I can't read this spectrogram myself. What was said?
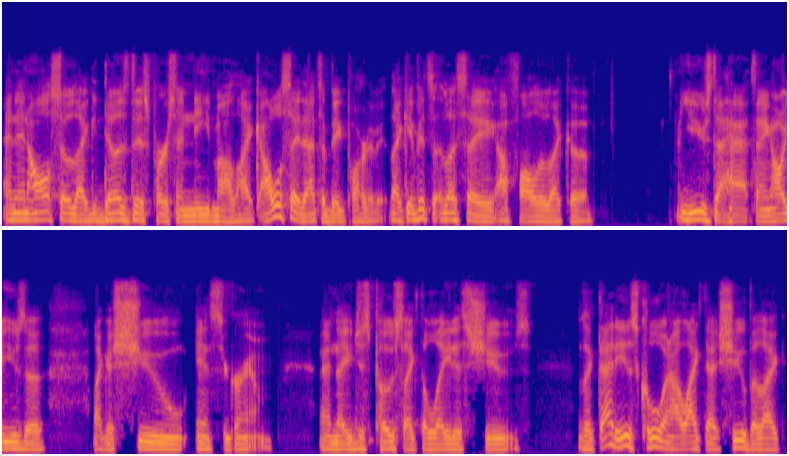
and then also like does this person need my like? I will say that's a big part of it. Like if it's let's say I follow like a use the hat thing, I'll use a like a shoe Instagram and they just post like the latest shoes was like, that is cool. And I like that shoe, but like,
